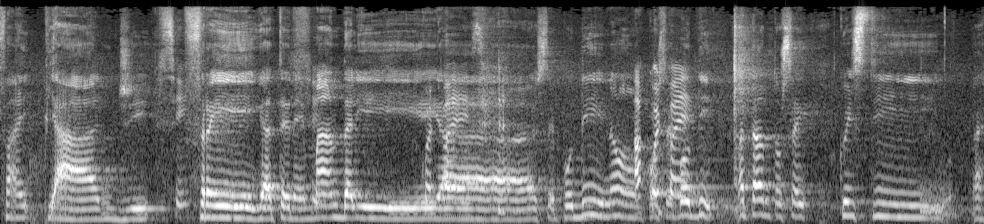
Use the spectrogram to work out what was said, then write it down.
fai, piangi, sì. fregatene, sì. mandali a se può dire, no? A quel può dire, ma tanto sei questi... Eh,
